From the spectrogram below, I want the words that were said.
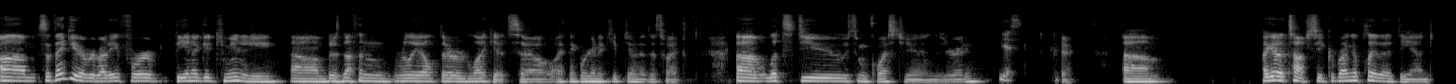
Um so thank you everybody for being a good community. Um there's nothing really out there like it so i think we're gonna keep doing it this way. Um let's do some questions. You ready? Yes. Okay. Um i got a top secret but i'm gonna play that at the end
